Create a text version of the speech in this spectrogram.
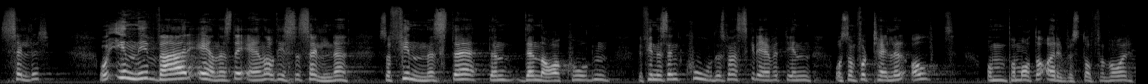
celler. Og inni hver eneste en av disse cellene så finnes det den DNA-koden. Det finnes en kode som er skrevet inn, og som forteller alt om på en måte arvestoffet vår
